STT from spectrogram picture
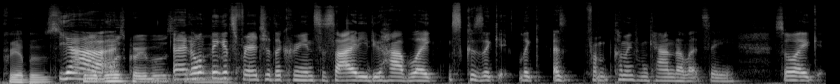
Koreaboos. yeah, Koreaboos, Korea booze. And I don't think yeah. it's fair to the Korean society to have like, because like like as from coming from Canada, let's say, so like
